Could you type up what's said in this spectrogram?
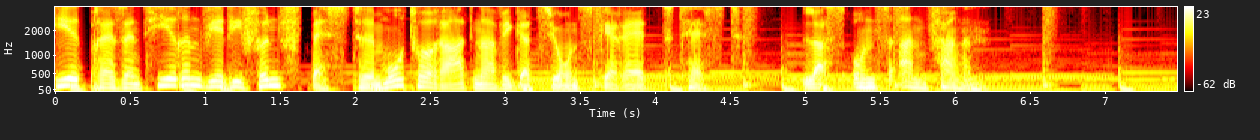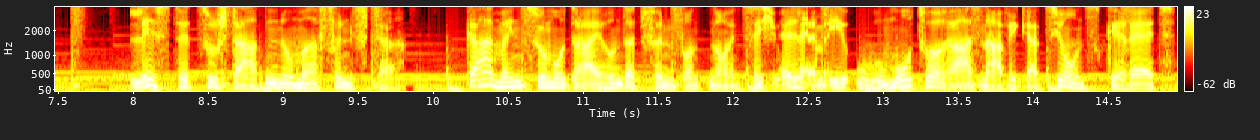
Hier präsentieren wir die 5 beste Motorradnavigationsgerät-Test. Lass uns anfangen. Liste zu starten Nummer 5. Garmin Sumo 395 LMEU Motorradnavigationsgerät.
